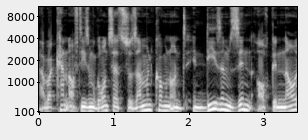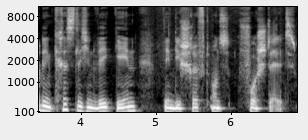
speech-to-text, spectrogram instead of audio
aber kann auf diesem Grundsatz zusammenkommen und in diesem Sinn auch genau den christlichen Weg gehen, den die Schrift uns vorstellt.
